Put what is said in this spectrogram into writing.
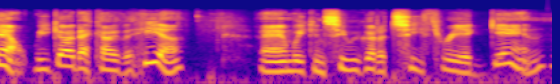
Now we go back over here and we can see we've got a t3 again.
